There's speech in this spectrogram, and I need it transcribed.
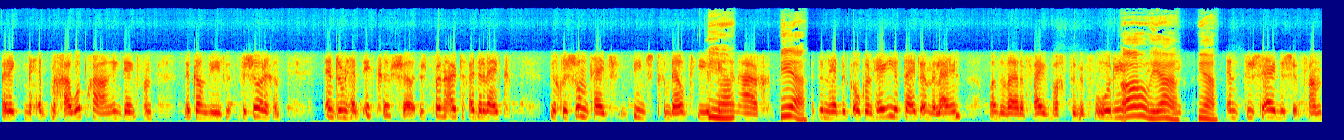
maar ik heb me gauw opgehangen. Ik denk van, dan kan die verzorgen. En toen heb ik eh, vanuit Harderwijk de gezondheidsdienst gebeld hier Ja. in Den Haag. Ja. En toen heb ik ook een hele tijd aan de lijn, want er waren vijf wachtende voor u. Oh, ja. Ja. En toen zeiden ze van,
